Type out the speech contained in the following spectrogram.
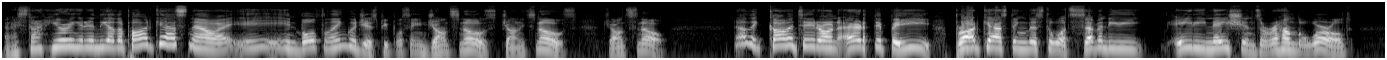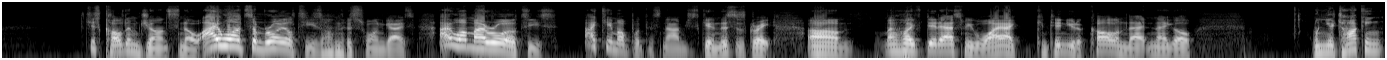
And I start hearing it in the other podcasts now I, in both languages. People saying John Snows, Johnny Snows, John Snow. Now the commentator on RTPI broadcasting this to what 70, 80 nations around the world just called him John Snow. I want some royalties on this one, guys. I want my royalties. I came up with this now. I'm just kidding. This is great. Um, my wife did ask me why I continue to call him that, and I go, when you're talking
